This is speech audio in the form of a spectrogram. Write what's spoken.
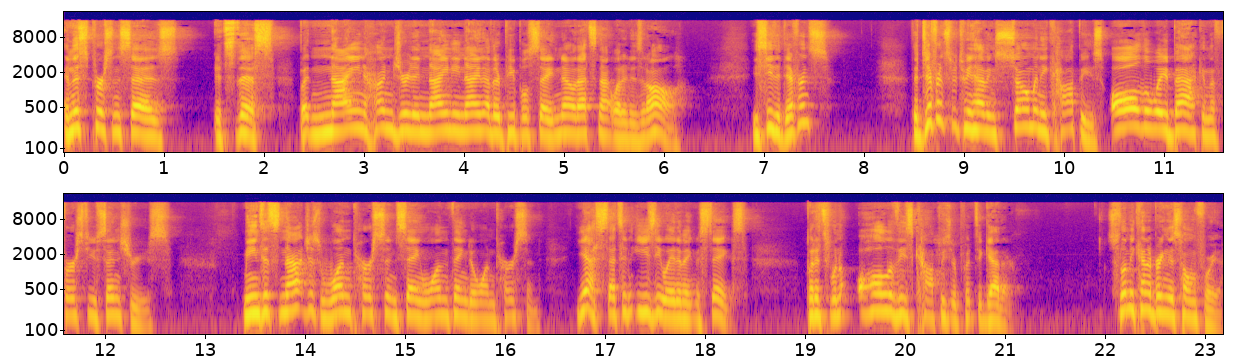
and this person says, it's this, but 999 other people say, no, that's not what it is at all. You see the difference? The difference between having so many copies all the way back in the first few centuries means it's not just one person saying one thing to one person. Yes, that's an easy way to make mistakes but it's when all of these copies are put together. So let me kind of bring this home for you.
